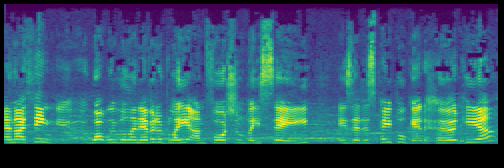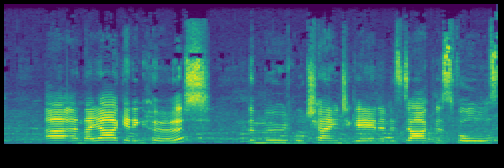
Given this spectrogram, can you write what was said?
and I think what we will inevitably, unfortunately, see is that as people get hurt here, uh, and they are getting hurt, the mood will change again. And as darkness falls,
